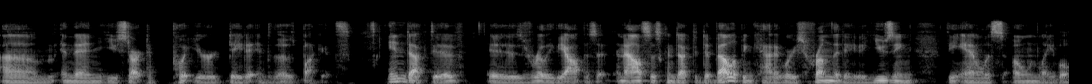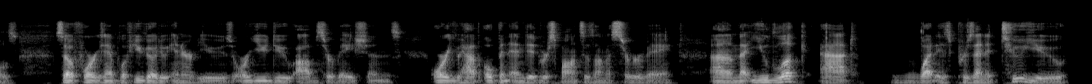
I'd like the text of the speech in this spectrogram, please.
um, and then you start to put your data into those buckets. Inductive is really the opposite. Analysis conducted developing categories from the data using the analyst's own labels. So, for example, if you go to interviews or you do observations, or you have open-ended responses on a survey, um, that you look at what is presented to you,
